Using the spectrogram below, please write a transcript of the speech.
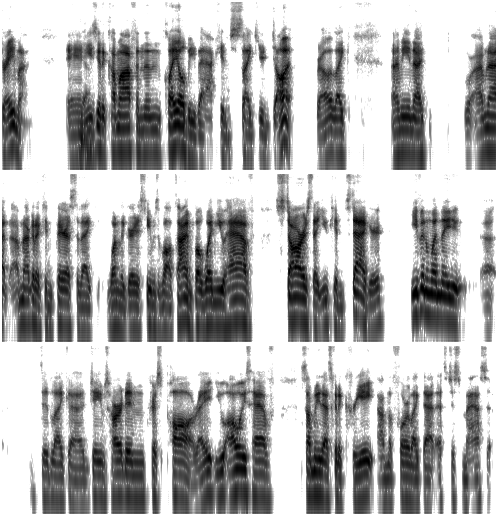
Draymond and yeah. he's gonna come off, and then Klay will be back. It's just like you're done, bro. Like, I mean, I, I'm not, I'm not gonna compare us to like one of the greatest teams of all time, but when you have stars that you can stagger, even when they uh, did like uh, James Harden, Chris Paul, right? You always have somebody that's going to create on the floor like that. That's just massive,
